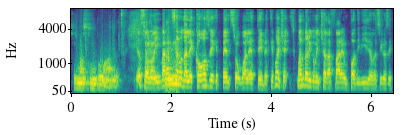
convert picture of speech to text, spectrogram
Sono rimasto un po' male. Io sono imbarazzato e... dalle cose che penso uguali a te, perché poi quando ho ricominciato a fare un po' di video così così,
